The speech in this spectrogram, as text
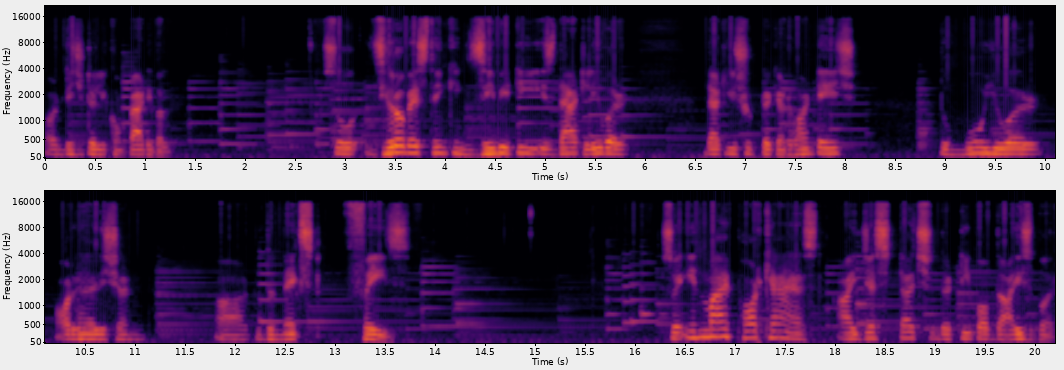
or digitally compatible. So, zero based thinking, ZBT, is that lever that you should take advantage to move your organization uh, to the next phase. So, in my podcast, I just touched the tip of the iceberg.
